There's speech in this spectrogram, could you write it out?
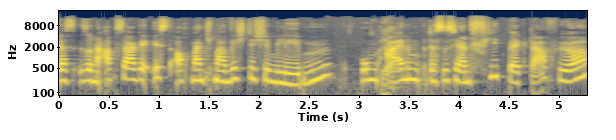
dass so eine Absage ist auch manchmal wichtig im Leben, um ja. einem, das ist ja ein Feedback dafür,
